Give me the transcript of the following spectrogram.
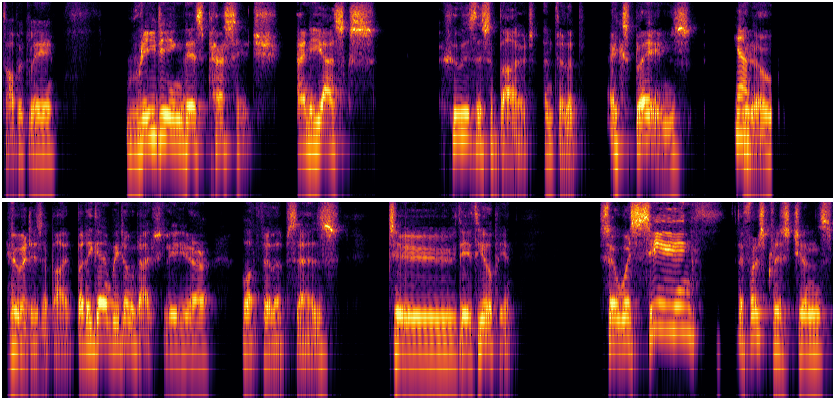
topically, reading this passage, and he asks, Who is this about? And Philip explains, yeah. you know, who it is about. But again, we don't actually hear what Philip says to the Ethiopian. So we're seeing the first Christians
